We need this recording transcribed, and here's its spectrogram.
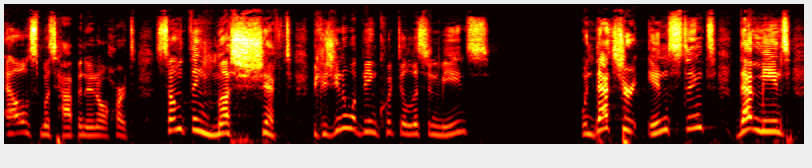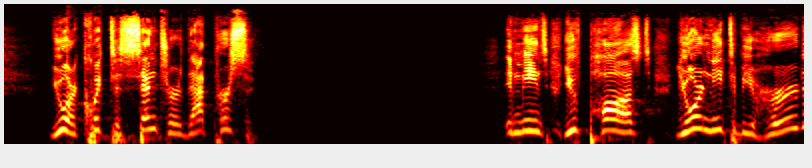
else must happen in our hearts. Something must shift. Because you know what being quick to listen means? When that's your instinct, that means you are quick to center that person. It means you've paused your need to be heard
